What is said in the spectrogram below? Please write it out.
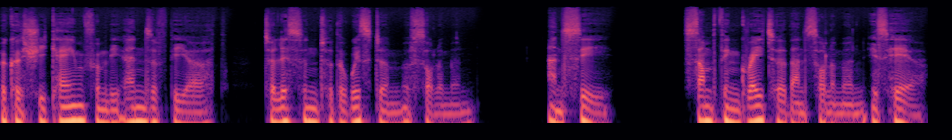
Because she came from the ends of the earth to listen to the wisdom of Solomon, and see, something greater than Solomon is here.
